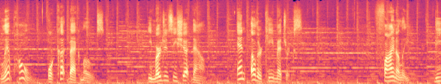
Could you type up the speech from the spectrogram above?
limp home or cutback modes, emergency shutdown, and other key metrics. Finally, the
